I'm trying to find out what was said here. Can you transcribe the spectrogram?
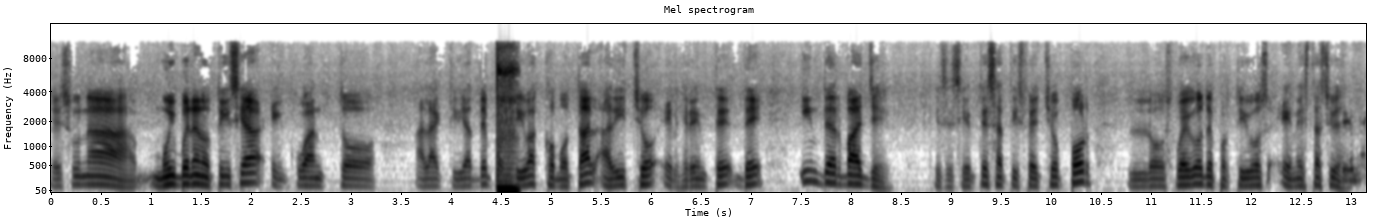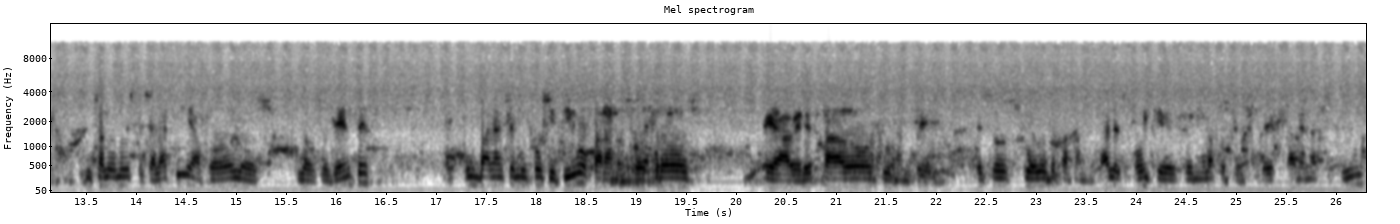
Es una muy buena noticia en cuanto a la actividad deportiva como tal, ha dicho el gerente de Intervalle, que se siente satisfecho por los Juegos Deportivos en esta ciudad. Un saludo muy especial aquí a todos los, los oyentes un balance muy positivo para nosotros eh, haber estado durante estos juegos departamentales. Hoy que tengo la oportunidad de estar en la ciudad,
